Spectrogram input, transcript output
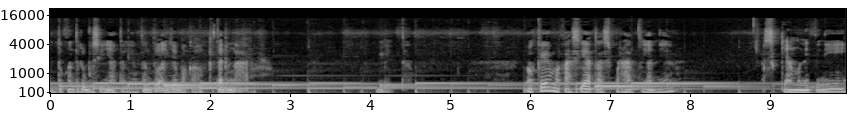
untuk kontribusi nyata yang tentu aja bakal kita dengar. Gitu. Oke makasih atas perhatiannya sekian menit ini.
